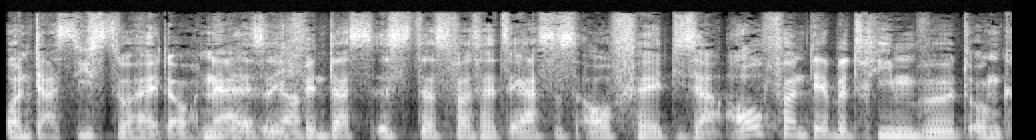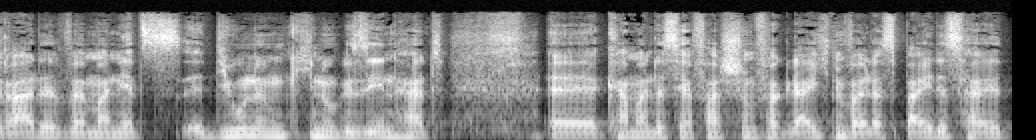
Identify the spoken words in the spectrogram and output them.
Und das siehst du halt auch, ne? Also ich ja. finde, das ist das, was als erstes auffällt, dieser Aufwand, der betrieben wird. Und gerade wenn man jetzt äh, Dune im Kino gesehen hat, äh, kann man das ja fast schon vergleichen, weil das beides halt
